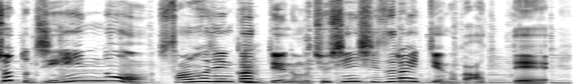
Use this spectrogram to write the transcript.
ちょっと人員の産婦人科っていうのも受診しづらいっていうのがあって、うん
